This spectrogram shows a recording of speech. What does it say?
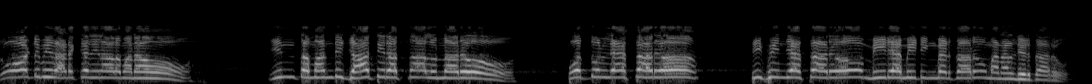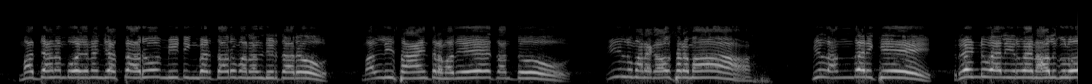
రోడ్డు మీద అడక్క తినాలి మనం. ఇంతమంది జాతి రత్నాలు ఉన్నారు పొద్దున్న లేస్తారు టిఫిన్ చేస్తారు మీడియా మీటింగ్ పెడతారు మనల్ని తిడతారు. మధ్యాహ్నం భోజనం చేస్తారు మీటింగ్ పెడతారు మనల్ని తిడతారు. మళ్ళీ సాయంత్రం అదే తంతు. వీళ్ళు మనకు అవసరమా? వీళ్ళందరికీ రెండు వేల ఇరవై నాలుగులో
